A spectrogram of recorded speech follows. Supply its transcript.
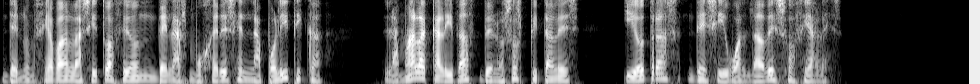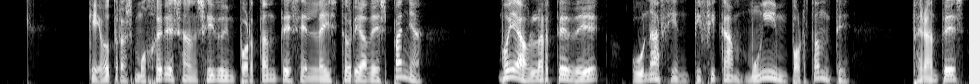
denunciaban la situación de las mujeres en la política, la mala calidad de los hospitales y otras desigualdades sociales. que otras mujeres han sido importantes en la historia de España? Voy a hablarte de una científica muy importante. Pero antes,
